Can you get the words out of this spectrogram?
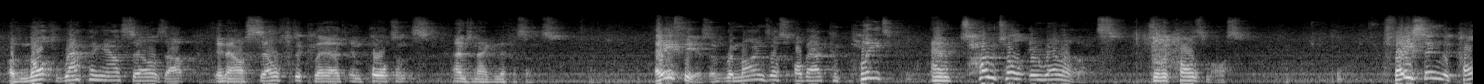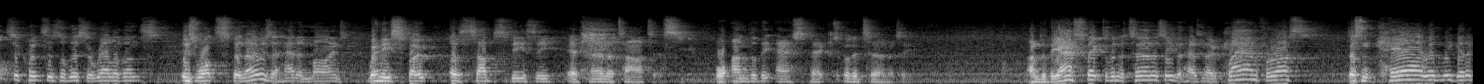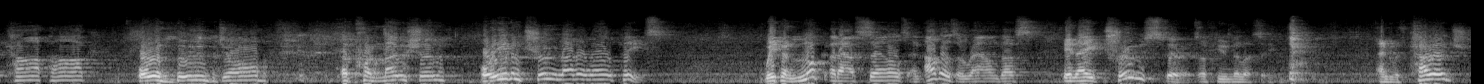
of not wrapping ourselves up in our self-declared importance and magnificence. Atheism reminds us of our complete and total irrelevance to the cosmos. Facing the consequences of this irrelevance is what Spinoza had in mind when he spoke of subspecie eternitatis, or under the aspect of eternity. Under the aspect of an eternity that has no plan for us, doesn't care whether we get a car park, or a boob job, a promotion, or even true love or world peace. We can look at ourselves and others around us in a true spirit of humility. And with courage,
